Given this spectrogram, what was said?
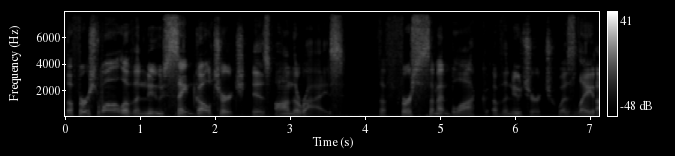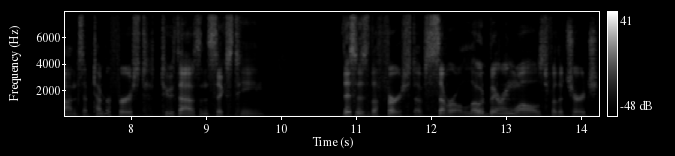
The first wall of the new St. Gall Church is on the rise. The first cement block of the new church was laid on September 1st, 2016. This is the first of several load-bearing walls for the church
